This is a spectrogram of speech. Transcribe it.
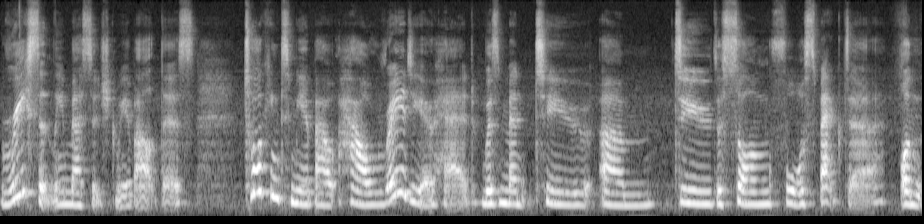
recently messaged me about this talking to me about how Radiohead was meant to um, do the song for Spectre on,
